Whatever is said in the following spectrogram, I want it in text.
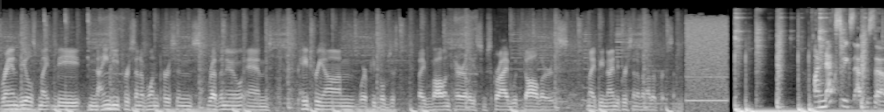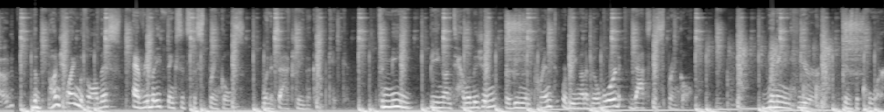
Brand deals might be 90% of one person's revenue and Patreon, where people just like voluntarily subscribe with dollars, might be 90% of another person. On next week's episode, the punchline with all this, everybody thinks it's the sprinkles when it's actually the cupcake. To me, being on television or being in print or being on a billboard, that's the sprinkle. Winning in here is the core.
